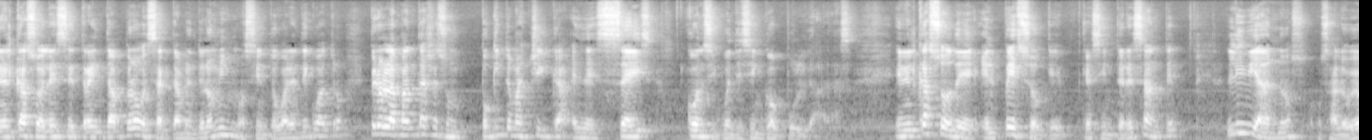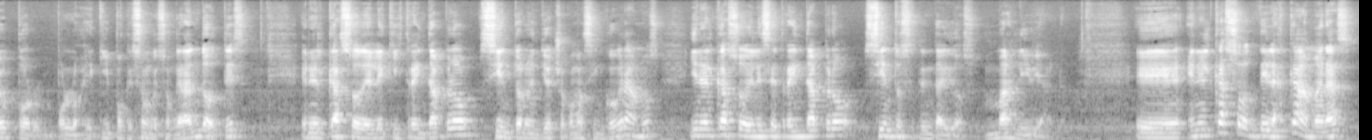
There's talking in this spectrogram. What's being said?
el caso del S30 Pro, exactamente lo mismo, 144. Pero la pantalla es un poquito más chica, es de 6 con 55 pulgadas. En el caso del el peso, que, es interesante, livianos, o sea, lo veo por, los equipos que son, que son grandotes. En el caso del X30 Pro, 198,5 gramos. Y en el caso del S30 Pro, 172, más liviano. Eh, en el caso de las cámaras,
